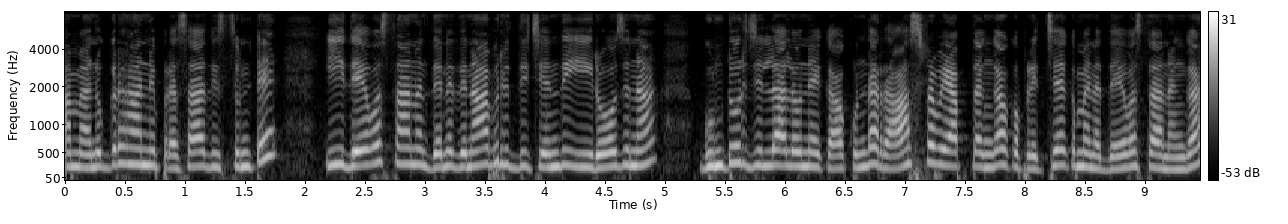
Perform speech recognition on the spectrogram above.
ఆమె అనుగ్రహాన్ని ప్రసాదిస్తుంటే ఈ దేవస్థానం దినదినాభివృద్ధి చెంది ఈ రోజున గుంటూరు జిల్లాలోనే కాకుండా రాష్ట్ర వ్యాప్తంగా ఒక ప్రత్యేకమైన దేవస్థానంగా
